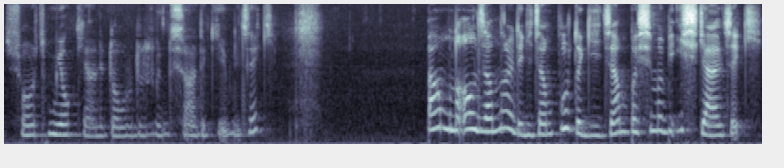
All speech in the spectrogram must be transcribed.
Şortum yok yani doğru düzgün dışarıda giyebilecek. Ben bunu alacağım nerede giyeceğim? Burada giyeceğim. Başıma bir iş gelecek.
